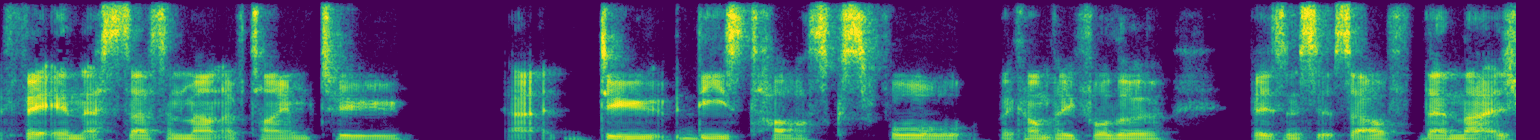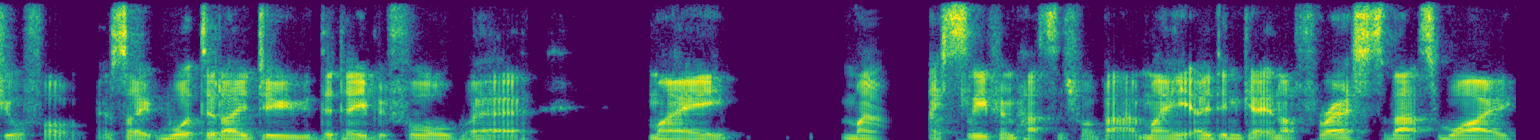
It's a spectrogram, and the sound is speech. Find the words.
fit in a certain amount of time to uh, do these tasks for the company for the business itself then that is your fault. It's like what did i do the day before where my my, my sleeping patterns were bad my i didn't get enough rest so that's why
